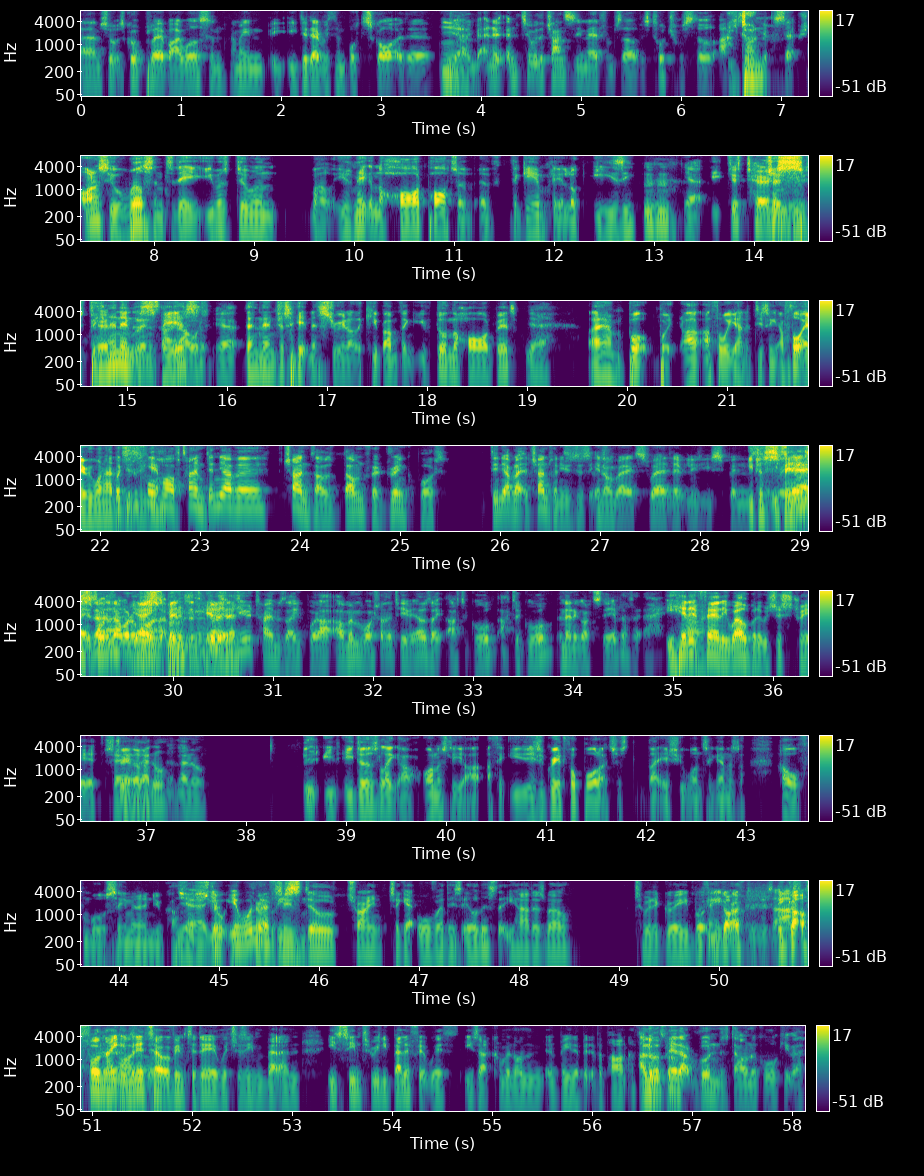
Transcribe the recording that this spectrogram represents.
Um, so it was good play by Wilson. I mean, he, he did everything but score today. Mm. Yeah, and, and two of the chances he made for himself, his touch was still He absolutely done- exceptional. Honestly, with Wilson today, he was doing well. He was making the hard parts of, of the gameplay look easy. Yeah, Just turning, Just he was spinning turning into space. out. Yeah, Then then just hitting it straight out the keeper. I'm thinking you've done the hard bit. yeah, Um, but but I, I thought you had a decent. I thought everyone had a but just decent before game. half time, didn't you have a chance? I was down for a drink, but didn't you have like a chance when he was just in It's on? where, it's where literally he spins. He just spins. Yeah, is that, is that what it Yeah, he was? I mean, spins and done it a few times, like, but I, I remember watching on the TV. I was like, after goal, after goal, and then it got saved. I was like, "Ah, he hit Aye. it fairly well, but it was just straight at Straight uh, at him. Leno. I know. he, he- he does like uh, honestly. I, I think he's a great footballer. It's just that issue once again is how often we'll see him in Newcastle. Yeah, you, you wonder if he's season. still trying to get over this illness that he had as well, to a degree. But think he got a, he got a full 90 so- minutes out of him today, which is even better. And he seemed to really benefit with Isak coming on and being a bit of a partner. I love a player well. that runs down a goalkeeper.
